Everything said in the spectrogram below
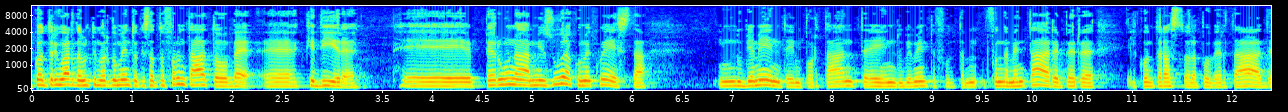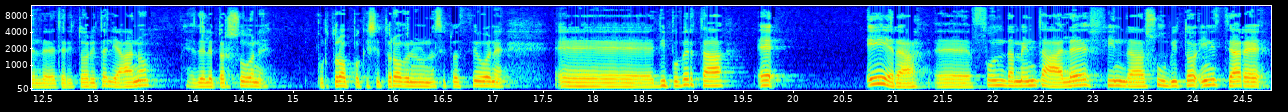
quanto riguarda l'ultimo argomento che è stato affrontato, beh, eh, che dire, eh, per una misura come questa, indubbiamente importante e indubbiamente fondamentale per il contrasto alla povertà del territorio italiano e delle persone purtroppo che si trovano in una situazione eh, di povertà, è era eh, fondamentale fin da subito iniziare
